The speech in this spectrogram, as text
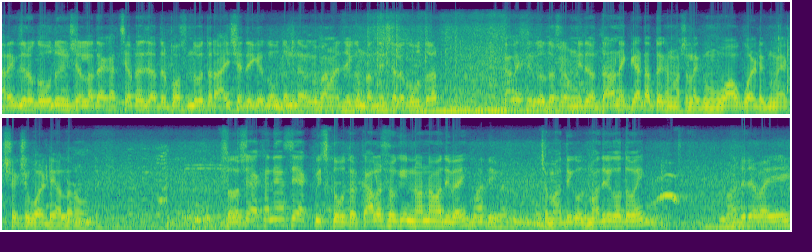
আরেক জোড়া কবুতর ইনশাল্লাহ দেখাচ্ছি আপনার যাদের পছন্দ হবে তারা আইসা দেখে কবুতর নিতে আমাকে বাংলা যে কোনো প্রান্তে ইনশাল্লাহ কবুতর কালেকশন করে দর্শক নিতে পারেন তারা অনেক গেট আপ দেখেন মাসাল একদম ওয়াও কোয়ালিটি একদম একশো একশো কোয়ালিটি আল্লাহর মধ্যে তো দর্শক এখানে আছে এক পিস কবুতর। কালো শৌখিন নন্না মাদি ভাই? মাদি ভাই। আচ্ছা মাদি কত মাদির কত ভাই? মাদিরা ভাই এই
